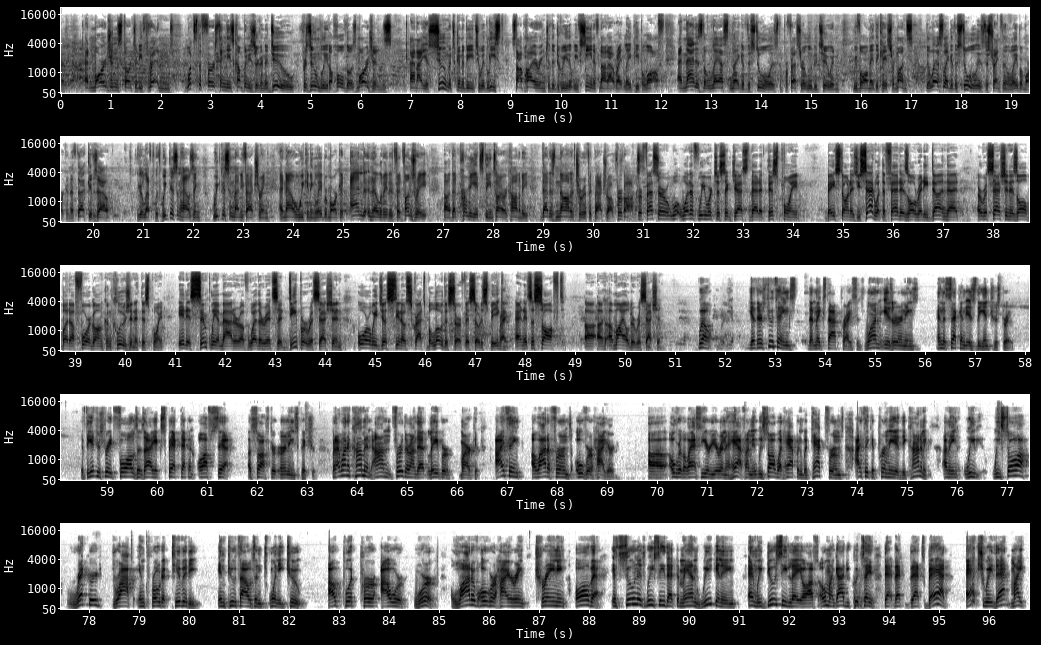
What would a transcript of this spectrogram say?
and margins start to be threatened, what's the first thing these companies are going to do, presumably to hold those margins? And I assume it's going to be to at least stop hiring to the degree that we've seen, if not outright lay people off. And that is the last leg of the stool, as the professor alluded to, and we've all made the case for months. The last leg of the stool is the strength in the labor market. And if that gives out, you're left with weakness in housing, weakness in manufacturing, and now a weakening labor market and an elevated Fed funds rate uh, that permeates the entire economy. That is not a terrific backdrop for stocks. Professor, what if we were to suggest that at this point, based on, as you said, what the Fed has already done, that a recession is all but a foregone conclusion at this point? It is simply a matter of whether it's a deeper recession or we just, you know, scratch below the surface, so to speak, right. and it's a soft uh, a, a milder recession? Well, yeah, there's two things that make stock prices. One is earnings, and the second is the interest rate. If the interest rate falls as I expect, that can offset a softer earnings picture. But I want to comment on further on that labor market. I think a lot of firms overhired uh, over the last year, year and a half. I mean, we saw what happened with tech firms. I think it permeated the economy. I mean, we we saw record drop in productivity in 2022. Output per hour worked. A lot of overhiring, training, all that. As soon as we see that demand weakening and we do see layoffs, oh my God, you could say that that that's bad. Actually, that might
